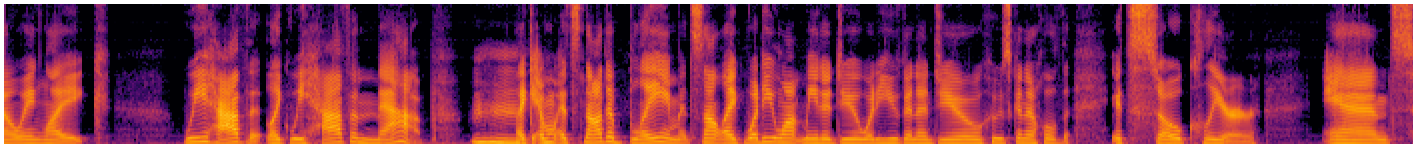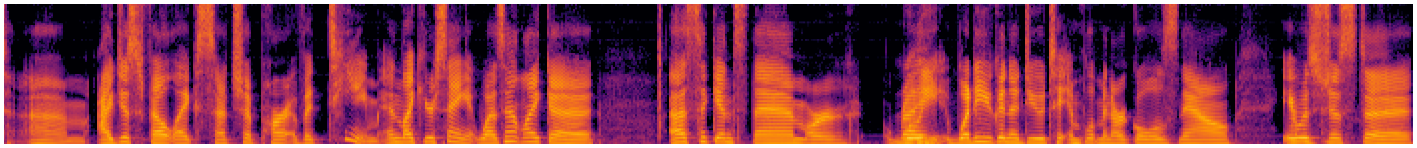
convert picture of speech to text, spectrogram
knowing like we have it like we have a map. Like and it's not a blame. It's not like what do you want me to do? What are you going to do? Who's going to hold the-" it's so clear. And um, i just felt like such a part of a team. And like you're saying it wasn't like a us against them or Right. you- what are you going to do to implement our goals now? It was just a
